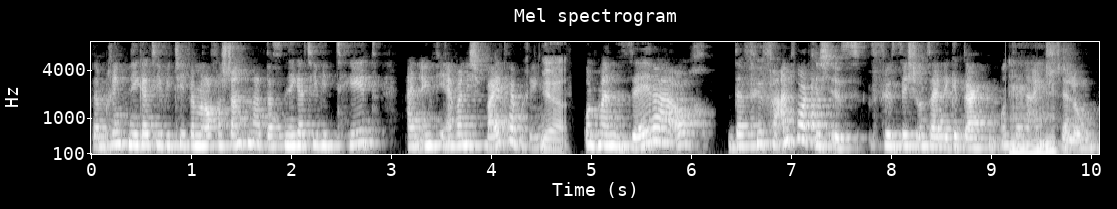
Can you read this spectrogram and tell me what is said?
dann bringt Negativität, wenn man auch verstanden hat, dass Negativität einen irgendwie einfach nicht weiterbringt Ja. und man selber auch dafür verantwortlich ist für sich und seine Gedanken und seine Mhm. Einstellung.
